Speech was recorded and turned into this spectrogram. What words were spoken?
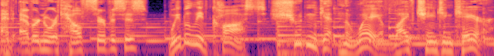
At Evernorth Health Services, we believe costs shouldn't get in the way of life changing care,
